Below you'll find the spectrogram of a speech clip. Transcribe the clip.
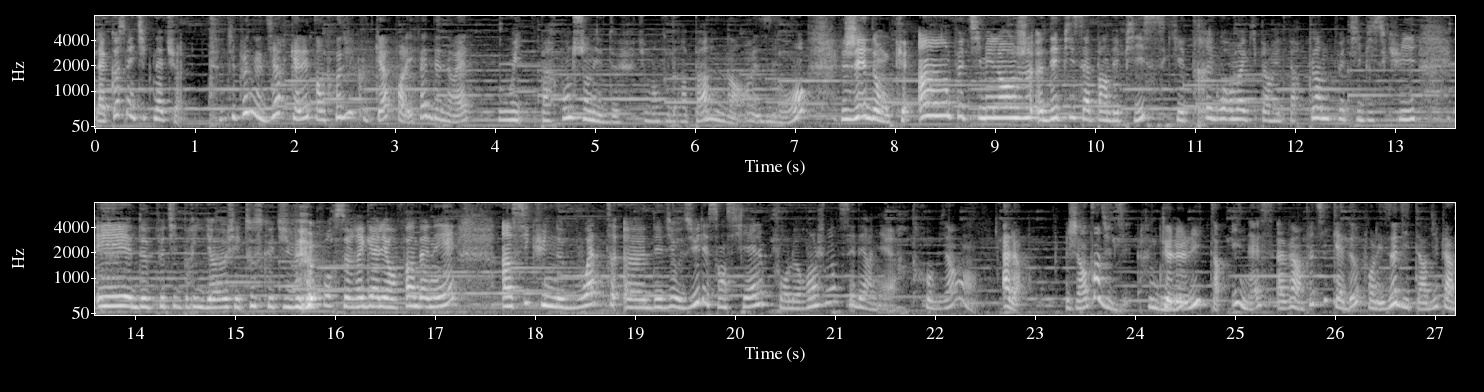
la cosmétique naturelle. Tu peux nous dire quel est ton produit coup de cœur pour les fêtes de Noël? Oui, par contre j'en ai deux, tu m'en voudras pas Non, vas-y. Bon, j'ai donc un petit mélange d'épices à pain d'épices qui est très gourmand et qui permet de faire plein de petits biscuits et de petites brioches et tout ce que tu veux pour se régaler en fin d'année, ainsi qu'une boîte euh, dédiée aux huiles essentielles pour le rangement de ces dernières. Trop bien. Alors, j'ai entendu dire Oui. que le lutin Inès avait un petit cadeau pour les auditeurs du Père.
